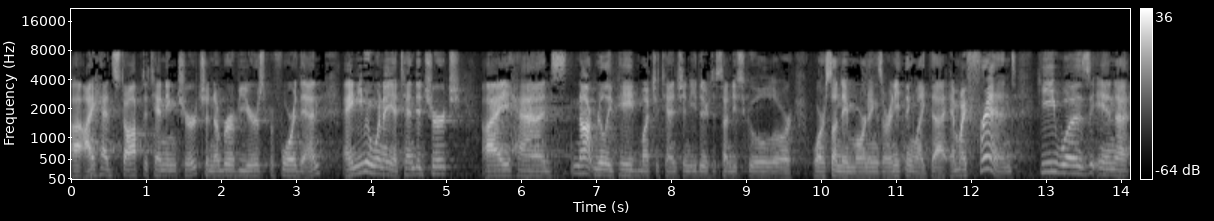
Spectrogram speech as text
uh, I had stopped attending church a number of years before then. And even when I attended church, I had not really paid much attention either to Sunday school or, or Sunday mornings or anything like that. And my friend, he was in a,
